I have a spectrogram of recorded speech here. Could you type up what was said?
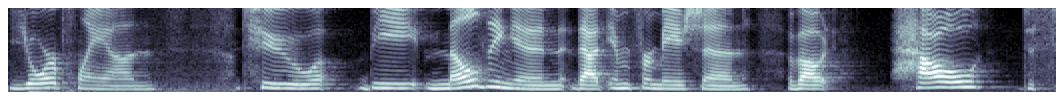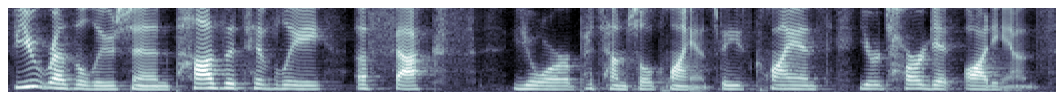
your plan to be melding in that information about how dispute resolution positively affects your potential clients, these clients, your target audience.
